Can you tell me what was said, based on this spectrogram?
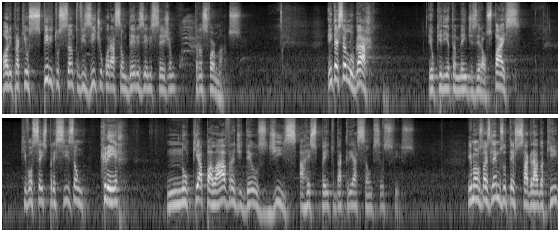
ore para que o Espírito Santo visite o coração deles e eles sejam transformados. Em terceiro lugar, eu queria também dizer aos pais que vocês precisam crer no que a palavra de Deus diz a respeito da criação de seus filhos. Irmãos, nós lemos o texto sagrado aqui,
